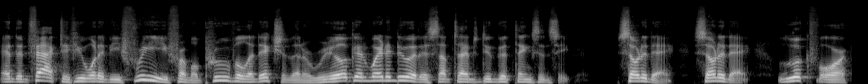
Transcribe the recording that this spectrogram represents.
And in fact, if you want to be free from approval addiction, then a real good way to do it is sometimes do good things in secret. So today, so today, look for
